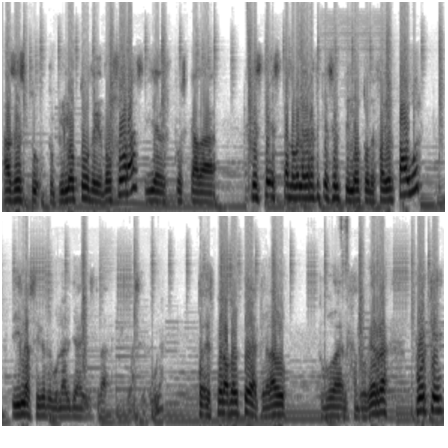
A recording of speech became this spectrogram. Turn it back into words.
Haces tu, piloto de dos horas y ya después cada... Este, esta novela gráfica es el piloto de Firepower y la serie regular ya es la, la serie. Entonces, espero haberte aclarado tu duda, Alejandro Guerra porque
